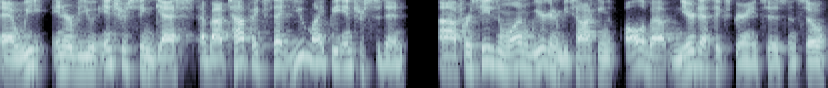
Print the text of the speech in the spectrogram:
and we interview interesting guests about topics that you might be interested in. Uh, for season one, we are going to be talking all about near death experiences. And so,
